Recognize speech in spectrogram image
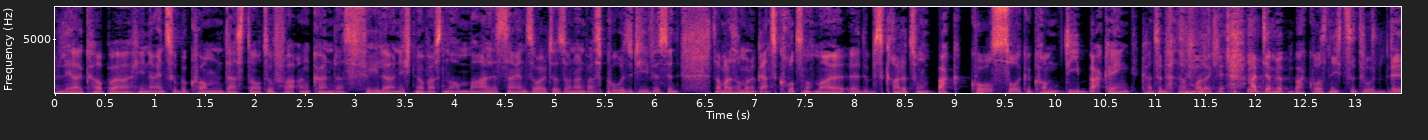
Lehrkörper hineinzubekommen, das dort zu verankern, dass Fehler nicht nur was Normales sein sollte, sondern was Positives sind. Sag mal, das haben wir ganz kurz nochmal, äh, du bist gerade zum Backkurs zurückgekommen, Debugging, kannst du das nochmal erklären? Hat ja mit dem Backkurs nichts zu tun. Das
